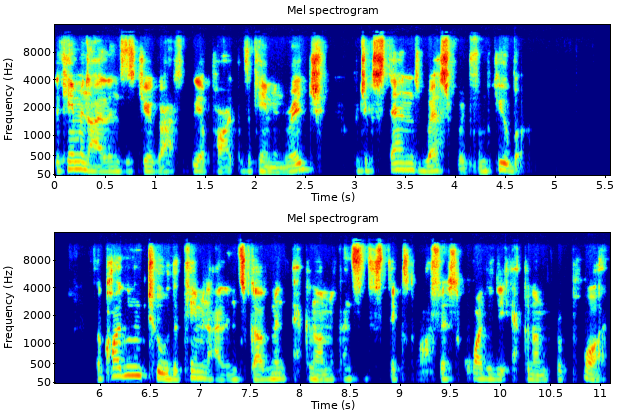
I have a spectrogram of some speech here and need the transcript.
The Cayman Islands is geographically a part of the Cayman Ridge, which extends westward from Cuba. According to the Cayman Islands Government Economic and Statistics Office Quarterly Economic Report,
